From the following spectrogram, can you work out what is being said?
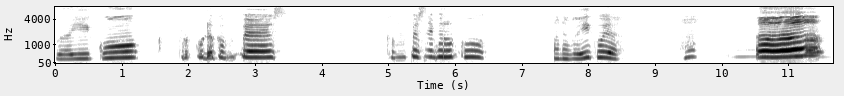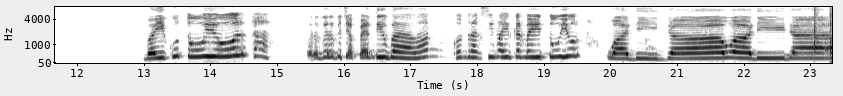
Bayiku, perutku udah kempes. Kempes nih perutku. Mana bayiku ya? Hah? Ah, bayiku tuyul. Gara-gara kecapean tiup balon, kontraksi melahirkan bayi tuyul. Wadidaw, wadidaw.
